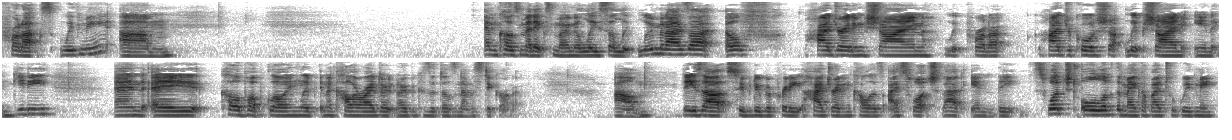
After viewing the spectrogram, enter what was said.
products with me. Um, M Cosmetics Mona Lisa Lip Luminizer, e.l.f. Hydrating Shine lip product, Hydrocore sh Lip Shine in Giddy, and a Colourpop Glowing Lip in a colour I don't know because it doesn't have a sticker on it. Um, these are super duper pretty hydrating colours. I swatched that in the, swatched all of the makeup I took with me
